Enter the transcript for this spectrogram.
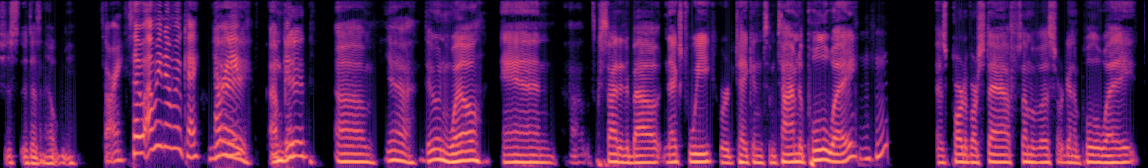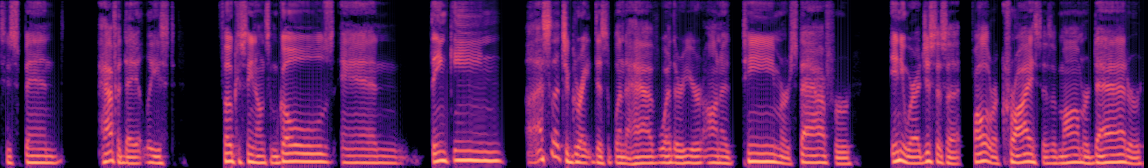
It's just it doesn't help me. Sorry. So I mean, I'm okay. How are you? Yay. I'm good? good. Um, yeah, doing well and uh, excited about next week. We're taking some time to pull away hmm as part of our staff. Some of us are going to pull away to spend half a day at least focusing on some goals and thinking. Uh, that's such a great discipline to have, whether you're on a team or staff or anywhere, just as a follower of Christ, as a mom or dad or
